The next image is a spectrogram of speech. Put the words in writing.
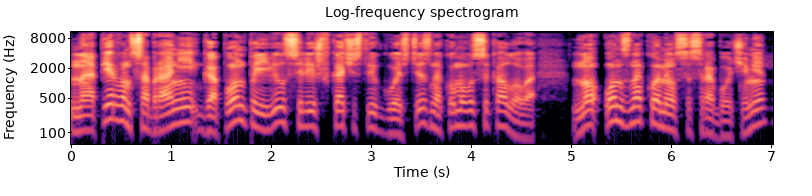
На первом собрании Гапон появился лишь в качестве гостя, знакомого Соколова, но он знакомился с рабочими,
